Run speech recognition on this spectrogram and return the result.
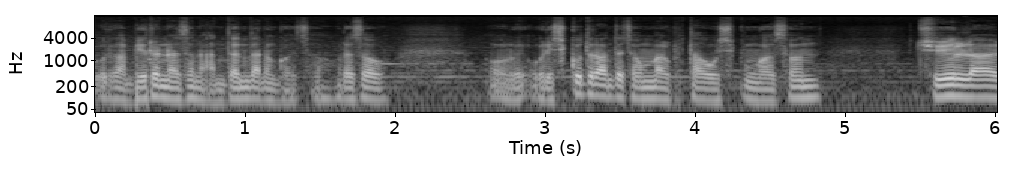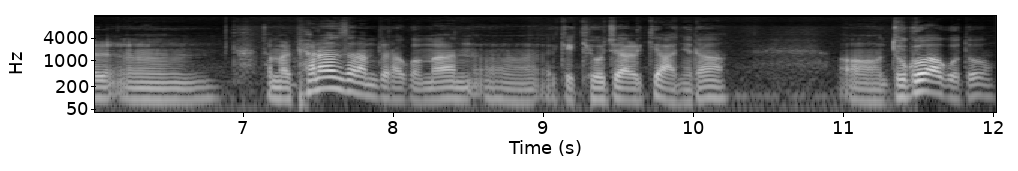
우리가 밀어내서는 안 된다는 거죠. 그래서 우리, 식구들한테 정말 부탁하고 싶은 것은 주일날 음, 정말 편한 사람들하고만 어, 이렇게 교제할 게 아니라 어, 누구하고도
